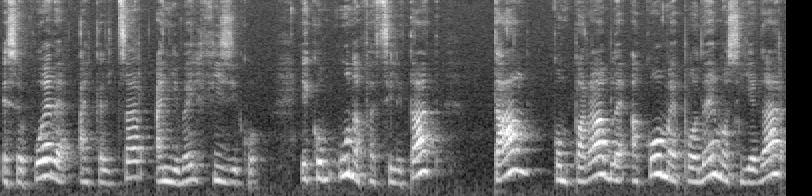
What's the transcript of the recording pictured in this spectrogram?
y se puede alcanzar a nivel físico y con una facilidad tal comparable a cómo podemos llegar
